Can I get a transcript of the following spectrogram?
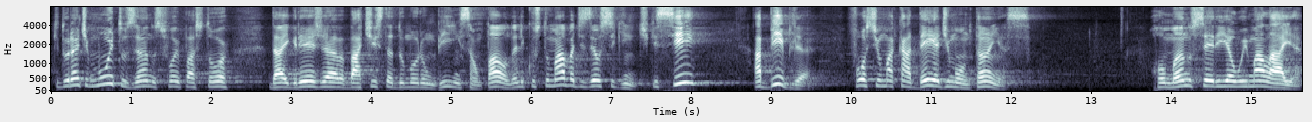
que durante muitos anos foi pastor da Igreja Batista do Morumbi, em São Paulo, ele costumava dizer o seguinte: que se a Bíblia fosse uma cadeia de montanhas, Romanos seria o Himalaia,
